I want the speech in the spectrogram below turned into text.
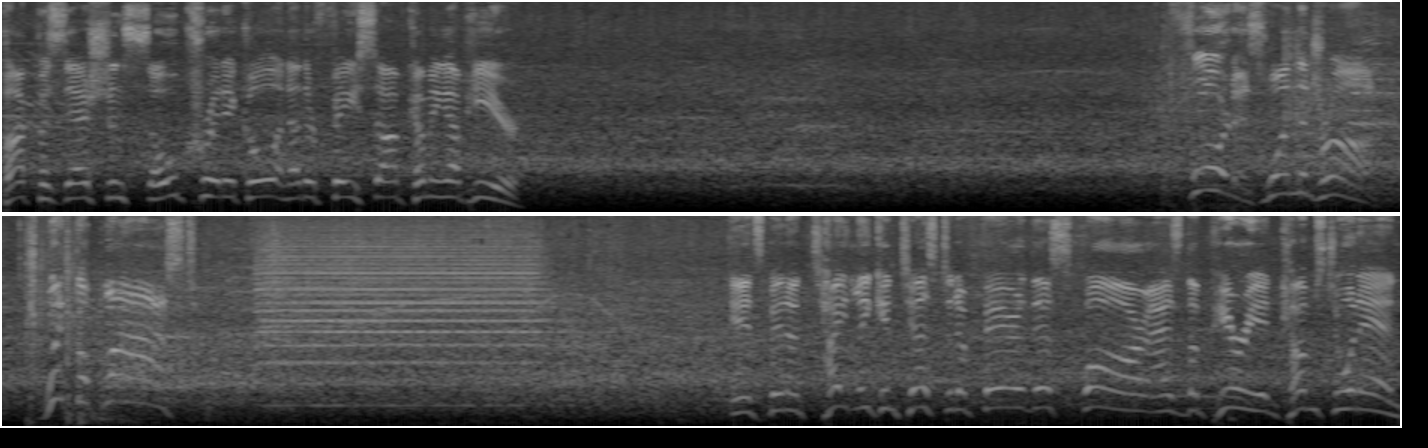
Puck possession so critical. Another face-off coming up here. Florida's won the draw with the blast. It's been a tightly contested affair this far as the period comes to an end.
